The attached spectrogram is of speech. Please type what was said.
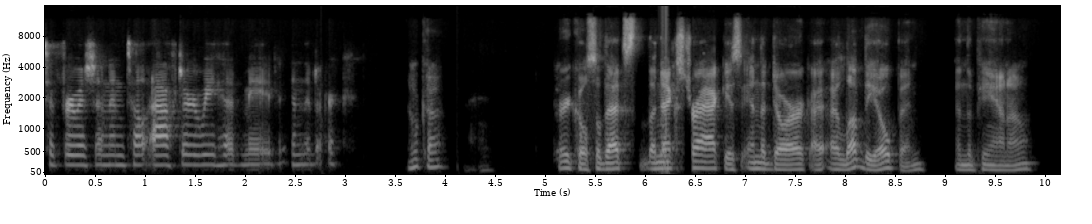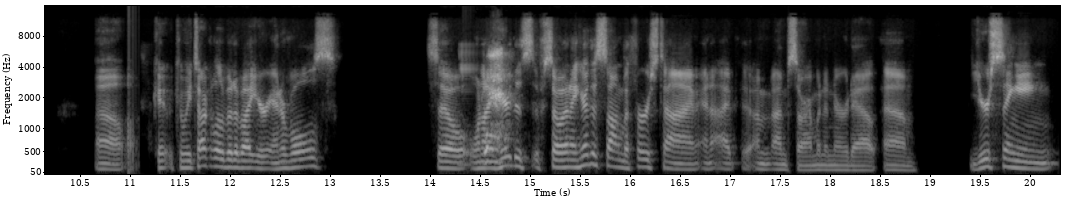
to fruition until after we had made in the dark. Okay. Very cool. So that's the next track is in the dark. I, I love the open and the piano. Uh, can, can we talk a little bit about your intervals? So when I hear this, so when I hear this song the first time, and I, I'm, I'm sorry, I'm going to nerd out. Um, you're singing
